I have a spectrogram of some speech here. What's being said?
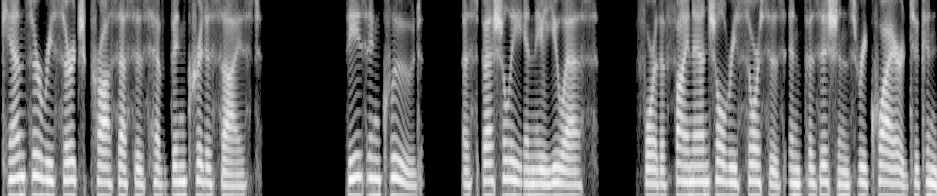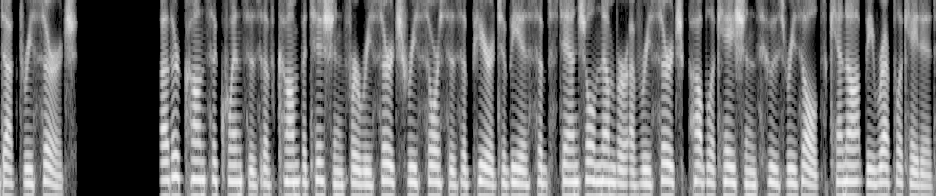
Cancer research processes have been criticized. These include, especially in the U.S., for the financial resources and positions required to conduct research. Other consequences of competition for research resources appear to be a substantial number of research publications whose results cannot be replicated.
